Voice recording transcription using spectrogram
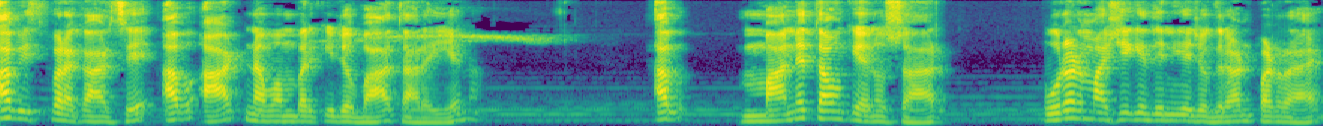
अब इस प्रकार से अब आठ नवंबर की जो बात आ रही है ना, अब मान्यताओं के अनुसार पूर्णमासी के दिन ये जो ग्रहण पड़ रहा है,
